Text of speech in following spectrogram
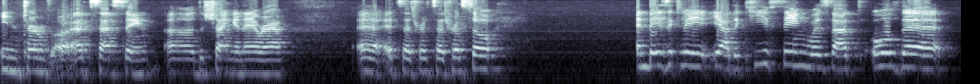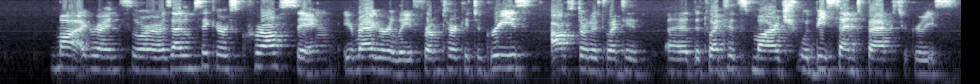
in terms of accessing uh, the Schengen area, etc., etc. So. And basically, yeah, the key thing was that all the migrants or asylum seekers crossing irregularly from Turkey to Greece after the 20th, uh, the 20th March would be sent back to Greece.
